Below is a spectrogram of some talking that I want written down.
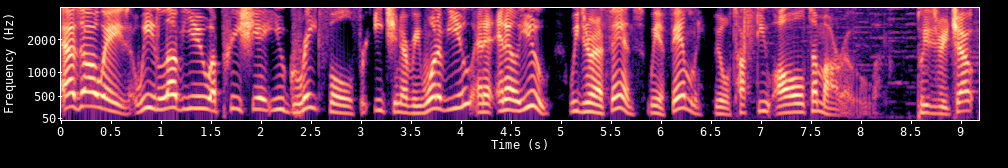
As always, we love you, appreciate you, grateful for each and every one of you. And at NLU, we do not have fans, we have family. We will talk to you all tomorrow. Please reach out.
